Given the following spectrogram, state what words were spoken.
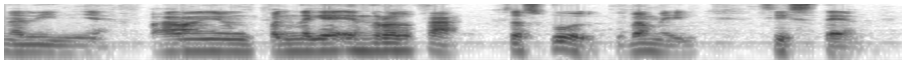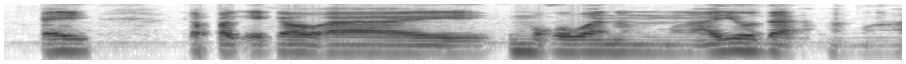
na linya. Parang yung pag nag enroll ka sa school, di ba may system. Okay? Kapag ikaw ay kumukuha ng mga ayuda, ng mga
